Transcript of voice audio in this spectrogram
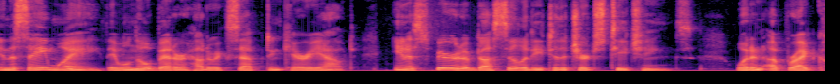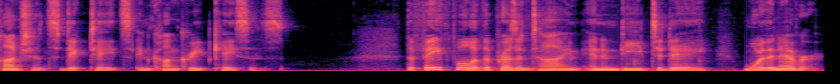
In the same way, they will know better how to accept and carry out, in a spirit of docility to the Church's teachings, what an upright conscience dictates in concrete cases. The faithful of the present time, and indeed today, more than ever,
